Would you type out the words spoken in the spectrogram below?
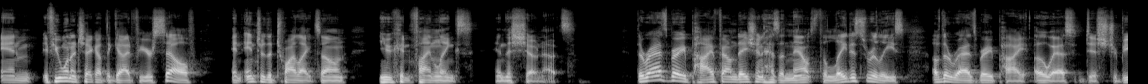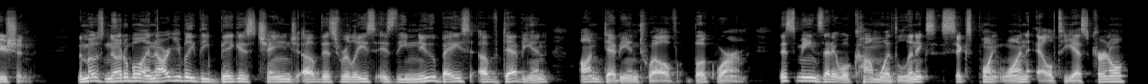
And if you want to check out the guide for yourself and enter the Twilight Zone, you can find links in the show notes. The Raspberry Pi Foundation has announced the latest release of the Raspberry Pi OS distribution. The most notable and arguably the biggest change of this release is the new base of Debian on Debian 12 Bookworm. This means that it will come with Linux 6.1 LTS kernel,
